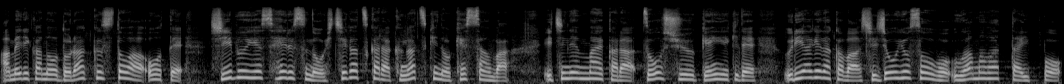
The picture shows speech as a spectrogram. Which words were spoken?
アメリカのドラッグストア大手 CVS ヘルスの7月から9月期の決算は1年前から増収減益で売上高は市場予想を上回った一方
